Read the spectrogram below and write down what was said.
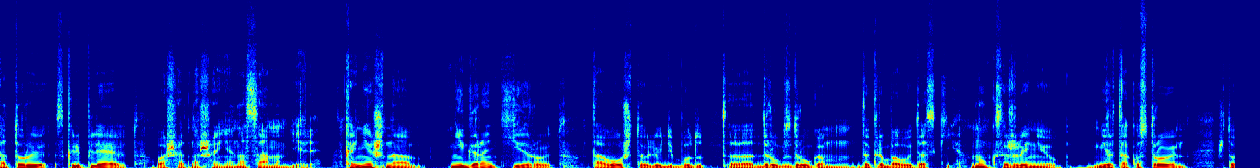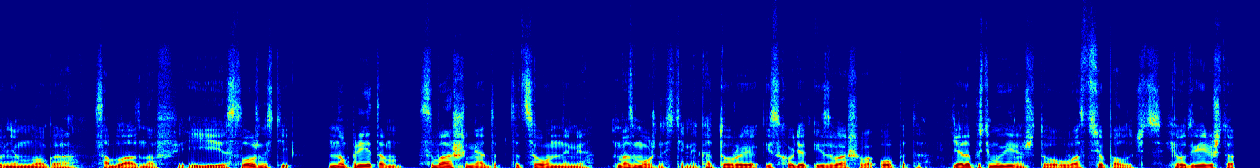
которые скрепляют ваши отношения на самом деле. Конечно, не гарантируют того, что люди будут э, друг с другом до гробовой доски. Ну, к сожалению, мир так устроен, что в нем много соблазнов и сложностей, но при этом с вашими адаптационными возможностями, которые исходят из вашего опыта, я, допустим, уверен, что у вас все получится. Я вот верю, что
